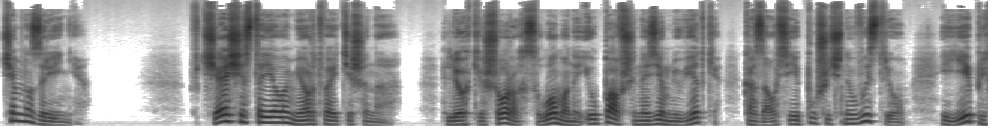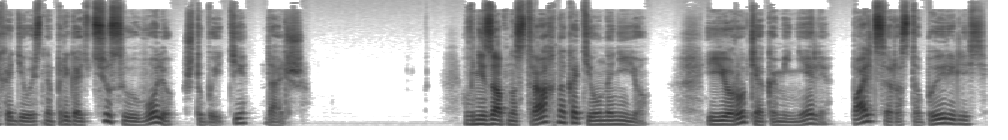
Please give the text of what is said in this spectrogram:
чем на зрение. В чаще стояла мертвая тишина. Легкий шорох, сломанный и упавший на землю ветки, казался ей пушечным выстрелом, и ей приходилось напрягать всю свою волю, чтобы идти дальше. Внезапно страх накатил на нее. Ее руки окаменели, пальцы растопырились,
